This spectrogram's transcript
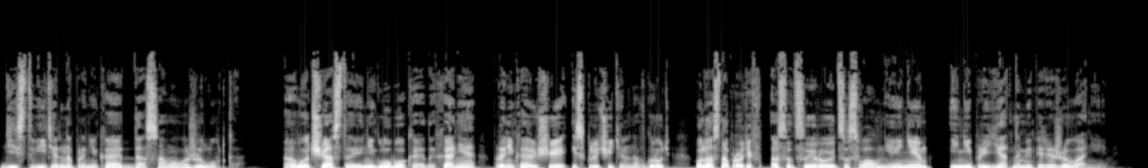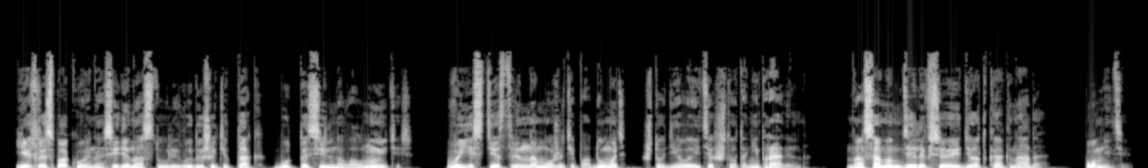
действительно проникает до самого желудка. А вот частое и неглубокое дыхание, проникающее исключительно в грудь, у нас, напротив, ассоциируется с волнением и неприятными переживаниями. Если спокойно, сидя на стуле, вы дышите так, будто сильно волнуетесь, вы, естественно, можете подумать, что делаете что-то неправильно. На самом деле все идет как надо. Помните,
